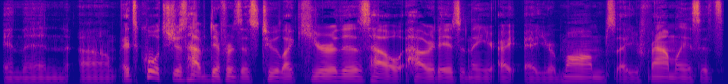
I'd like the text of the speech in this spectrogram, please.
And then um, it's cool to just have differences too. Like here, this is how how it is, and then your, at, at your mom's, at your families, it's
